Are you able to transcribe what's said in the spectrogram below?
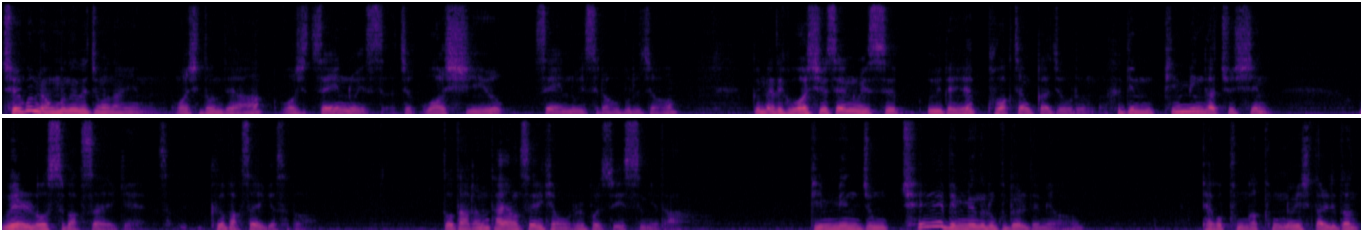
최고 명문 의대 중 하나인 워싱턴 대학 Wash St. Louis, 즉 WashU St. Louis라고 부르죠. 그 medical WashU St. Louis 의대의 부학장까지 오른 흑인 빈민가 출신 윌 로스 박사에게 그 박사에게서도 또 다른 다양성의 경우를 볼 수 있습니다. 빈민 중 최빈민으로 구별되며 배고픔과 폭력에 시달리던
